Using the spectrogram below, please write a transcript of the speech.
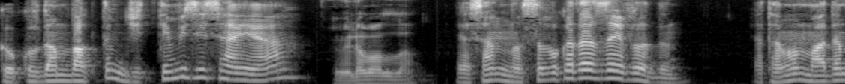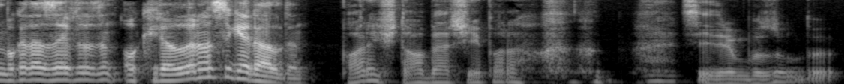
Google'dan baktım ciddi misin sen ya? Öyle valla. Ya sen nasıl bu kadar zayıfladın? Ya tamam madem bu kadar zayıfladın o kiloları nasıl geri aldın? Para işte abi her şey para. Sinirim bozuldu.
